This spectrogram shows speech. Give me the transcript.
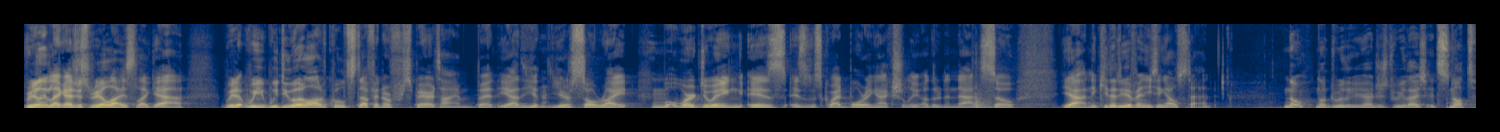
really, like I just realized, like, yeah, we, we we do a lot of cool stuff in our spare time, but yeah, you, you're so right. Hmm. What we're doing is, is is quite boring, actually. Other than that, so yeah, Nikita, do you have anything else to add? No, not really. I just realized it's not.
